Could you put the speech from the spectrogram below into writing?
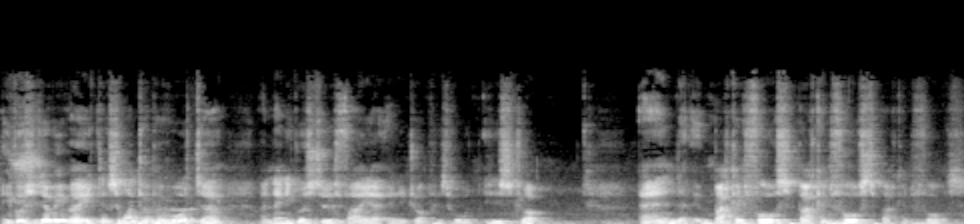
he goes to the river. He takes one drop of water, and then he goes to the fire and he drops his his drop and back and forth, back and forth, back and forth.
